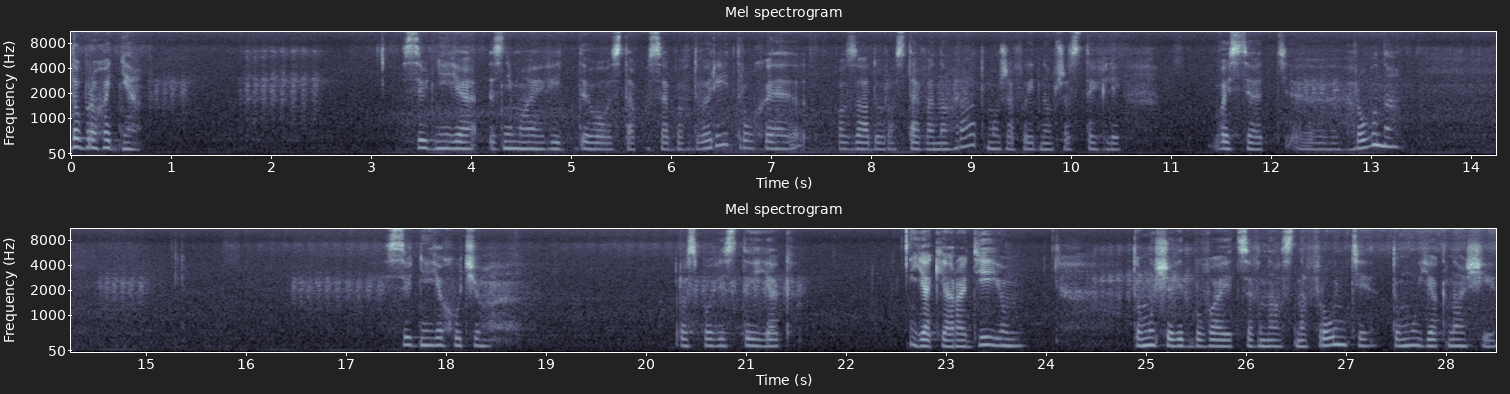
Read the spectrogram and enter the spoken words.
Доброго дня. Сьогодні я знімаю відео ось так у себе в дворі. Трохи позаду росте виноград, може видно, вже стиглі висять е, грона. Сьогодні я хочу розповісти, як, як я радію, тому що відбувається в нас на фронті, тому як наші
